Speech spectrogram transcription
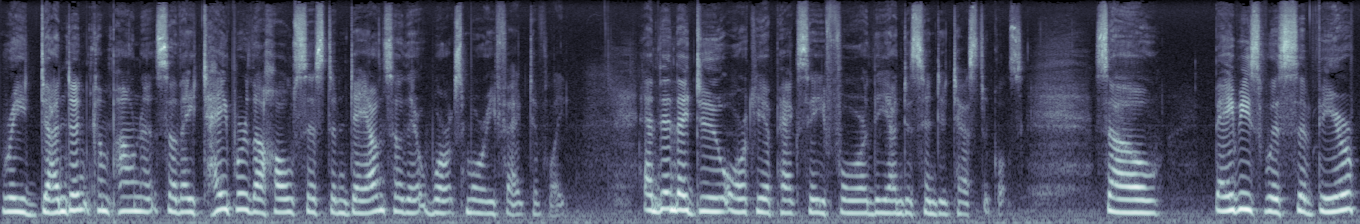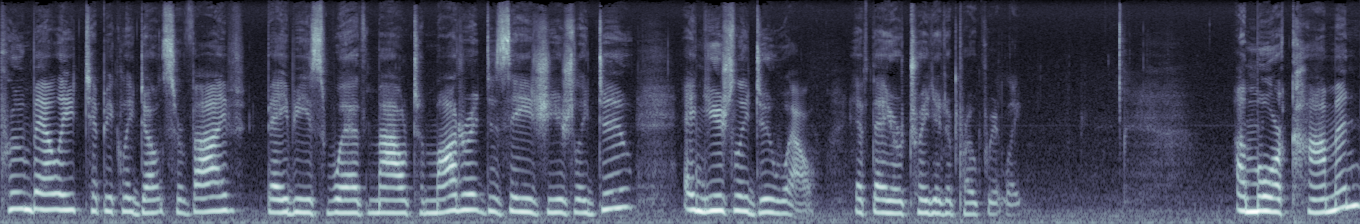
redundant components, so they taper the whole system down so that it works more effectively. And then they do orchiopexy for the undescended testicles. So, babies with severe prune belly typically don't survive. Babies with mild to moderate disease usually do, and usually do well if they are treated appropriately. A more common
